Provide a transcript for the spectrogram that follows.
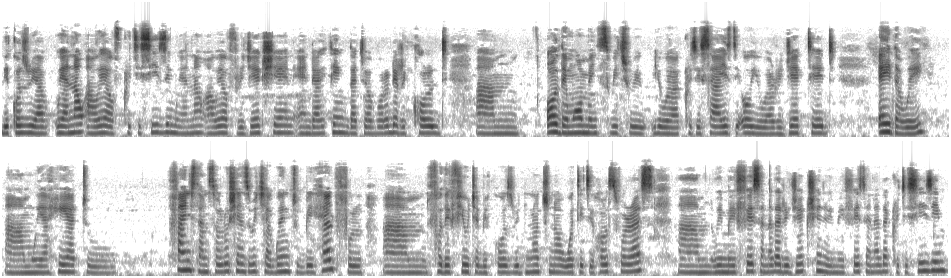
because we are we are now aware of criticism, we are now aware of rejection, and I think that you have already recalled um, all the moments which we, you were criticized or you were rejected. Either way, um, we are here to find some solutions which are going to be helpful um, for the future because we do not know what it holds for us. Um, we may face another rejection, we may face another criticism,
